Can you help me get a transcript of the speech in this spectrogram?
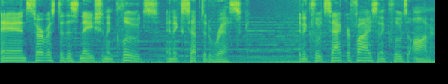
And service to this nation includes an accepted risk. It includes sacrifice and includes honor.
